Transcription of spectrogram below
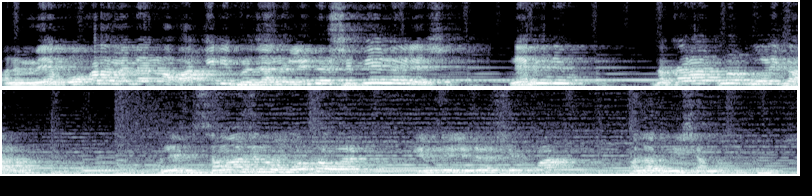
અને મેં મોકળા મેદાનમાં બાકીની પ્રજાની લીડરશિપ એ લઈ લેશે નેગેટિવ નકારાત્મક ભૂમિકામાં. અને સમાજનો મોટો વર્ગ એમની લીડરશિપમાં અલગ દિશામાં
